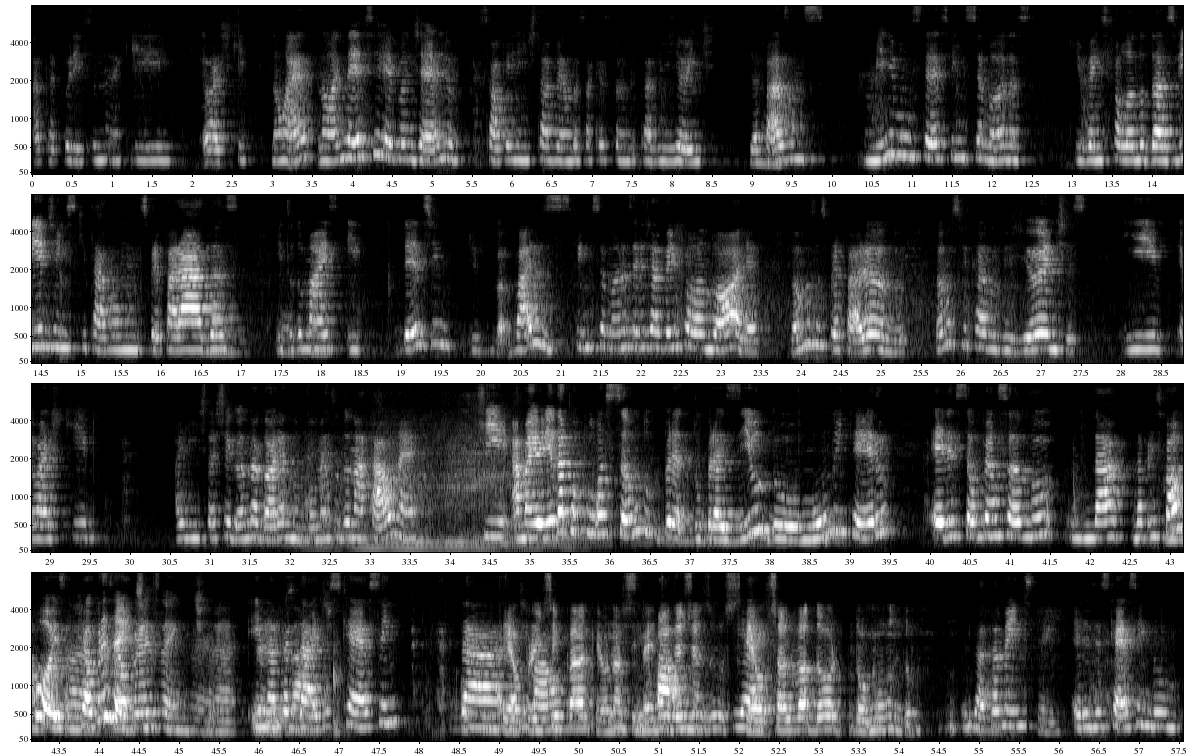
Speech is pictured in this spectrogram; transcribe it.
Até por isso, né, que eu acho que não é, não é nesse evangelho só que a gente tá vendo essa questão de estar vigiante. Já faz uns, no mínimo uns três fins de semana que vem se falando das virgens que estavam despreparadas e tudo mais. E desde vários fins de semana ele já vem falando, olha, vamos nos preparando, vamos ficando vigiantes. E eu acho que a gente está chegando agora no momento do Natal, né? Que a maioria da população do, do Brasil, do mundo inteiro, eles estão pensando na, na principal coisa, que é o É o presente. presente. É. E É na verdade. verdade esquecem da. Que é o principal, que é o nascimento de? Jesus, que é. é o Salvador do mundo. Exatamente. Sim. Eles esquecem do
